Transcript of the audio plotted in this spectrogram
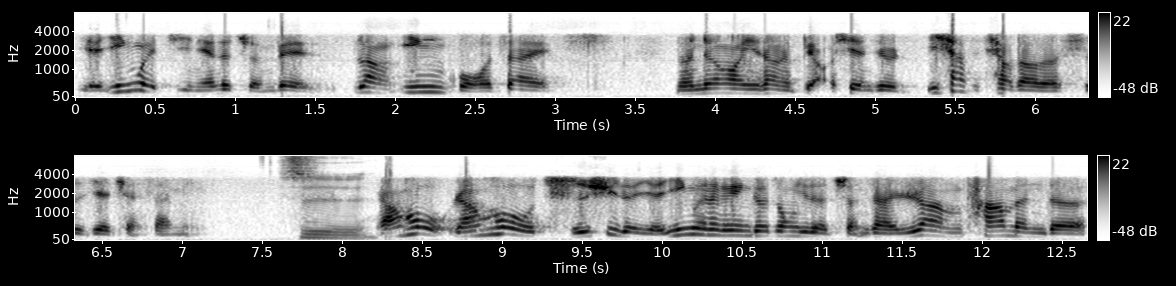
也因为几年的准备，让英国在伦敦奥运上的表现就一下子跳到了世界前三名。是，然后，然后持续的也因为那个运科中心的存在，让他们的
